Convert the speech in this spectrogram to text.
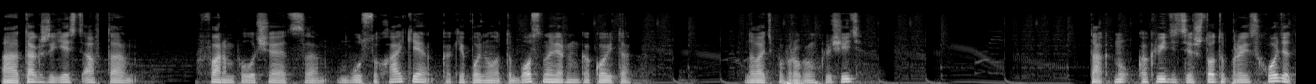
А, также есть авто фарм, получается, бусу хаки. Как я понял, это босс, наверное, какой-то. Давайте попробуем включить. Так, ну, как видите, что-то происходит.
